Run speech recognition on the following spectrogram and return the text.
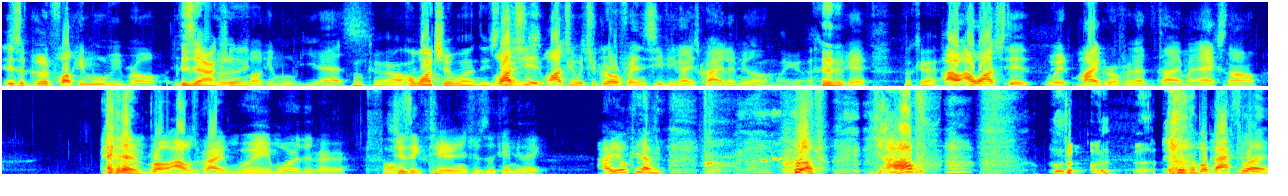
It's a good fucking movie, bro. It's Is a it good actually? fucking movie? Yes. Okay, I'll, I'll watch it one of these. Days. Watch days. it. Watch it with your girlfriend and see if you guys cry. Let me know. Oh my god. Okay. okay. I, I watched it with my girlfriend at the time, my ex now. And bro, I was crying way more than her. Fuck. She was like tearing. She was looking at me like, "Are you okay?" I'm, yeah. but back to my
